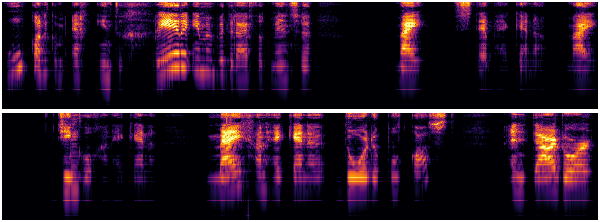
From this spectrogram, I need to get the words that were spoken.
hoe kan ik hem echt integreren in mijn bedrijf dat mensen mij stem herkennen, mij jingle gaan herkennen, mij gaan herkennen door de podcast. En daardoor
